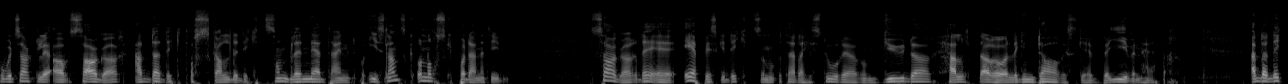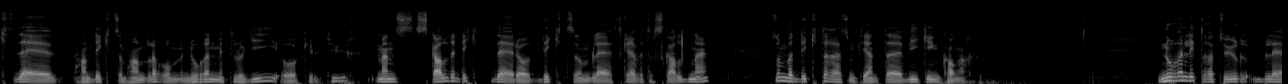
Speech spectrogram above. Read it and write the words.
hovedsakelig av sagaer, eddadikt og skaldedikt, som ble nedtegnet på islandsk og norsk på denne tiden. Sagaer det er episke dikt som forteller historier om guder, helter og legendariske begivenheter. Eddadikt det er han dikt som handler om norrøn mytologi og kultur, mens skaldedikt det er da dikt som ble skrevet av skaldene, som var diktere som tjente vikingkonger. Norrøn litteratur ble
